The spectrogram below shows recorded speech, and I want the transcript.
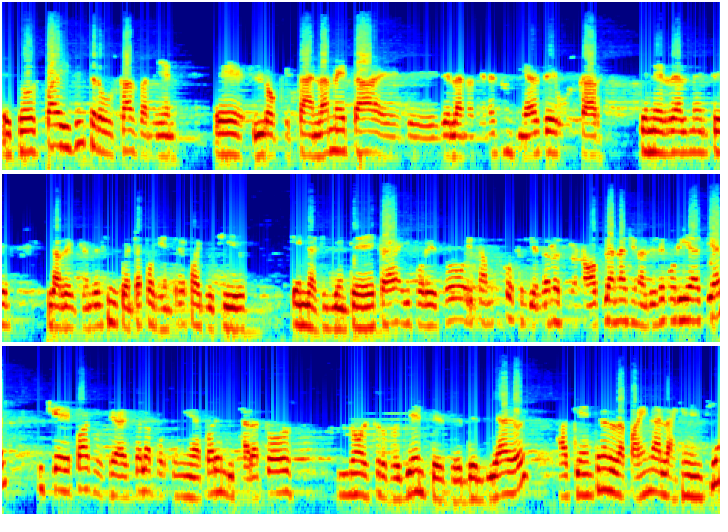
esos países, pero buscar también eh, lo que está en la meta de, de, las Naciones Unidas de buscar tener realmente la reducción del 50% de fallecidos en la siguiente década y por eso estamos construyendo nuestro nuevo Plan Nacional de Seguridad Vial y que de paso sea esta la oportunidad para invitar a todos nuestros oyentes desde el día de hoy a que entren a la página de la agencia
